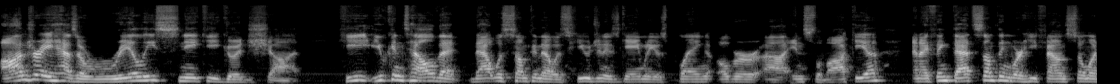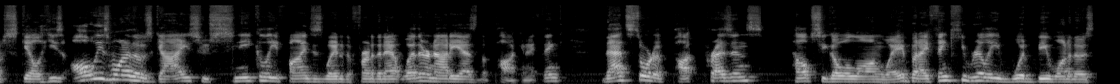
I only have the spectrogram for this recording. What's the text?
Andre has a really sneaky good shot he you can tell that that was something that was huge in his game when he was playing over uh, in Slovakia, and I think that's something where he found so much skill. He's always one of those guys who sneakily finds his way to the front of the net, whether or not he has the puck, and I think that sort of puck presence helps you go a long way. But I think he really would be one of those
